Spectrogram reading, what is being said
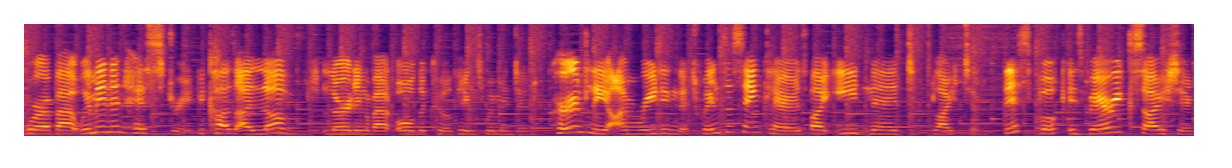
were about women in history because I loved learning about all the cool things women did. Currently, I'm reading The Twins of St. Clare's by Enid Blyton. This book is very exciting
